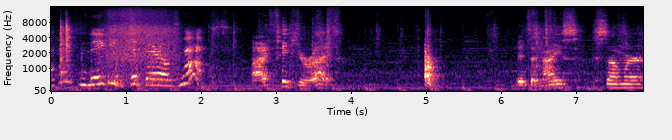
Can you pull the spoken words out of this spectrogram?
I think maybe pit barrel's next. I think you're right. It's a nice summer,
